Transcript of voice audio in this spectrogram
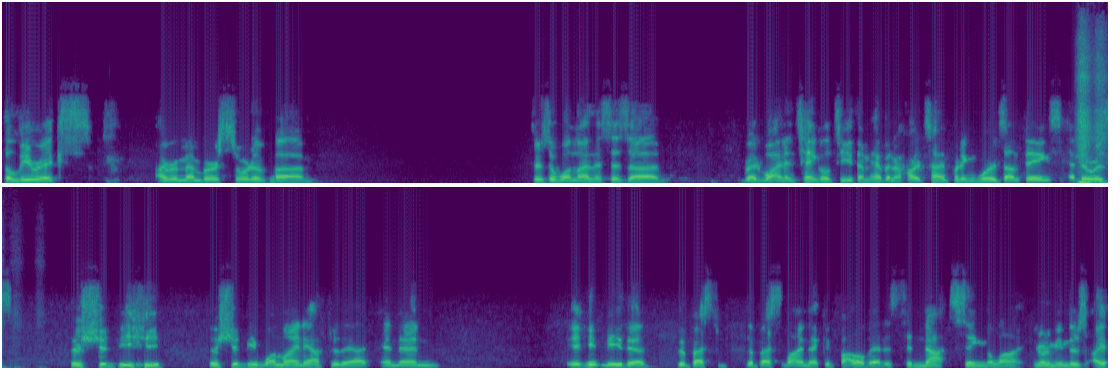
the lyrics, I remember sort of. Um, there's a one line that says, uh, "Red wine and tangled teeth." I'm having a hard time putting words on things, and there was, there should be, there should be one line after that, and then it hit me that the best the best line that could follow that is to not sing the line. You know what I mean? There's I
